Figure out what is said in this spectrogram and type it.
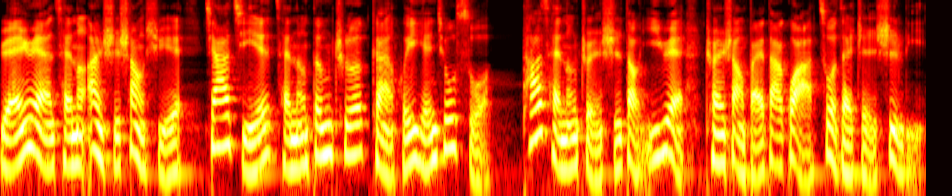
圆圆才能按时上学，佳杰才能登车赶回研究所。他才能准时到医院，穿上白大褂，坐在诊室里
